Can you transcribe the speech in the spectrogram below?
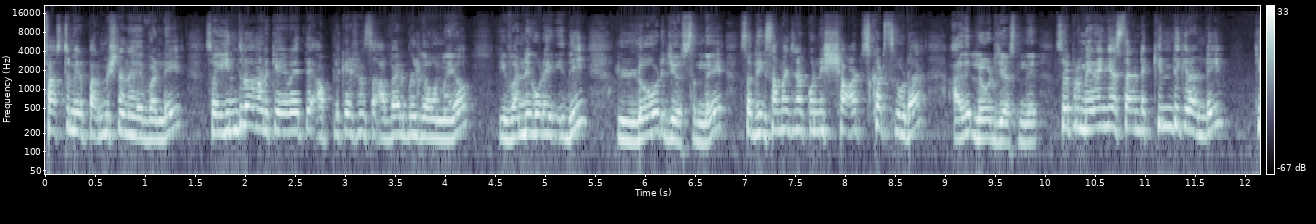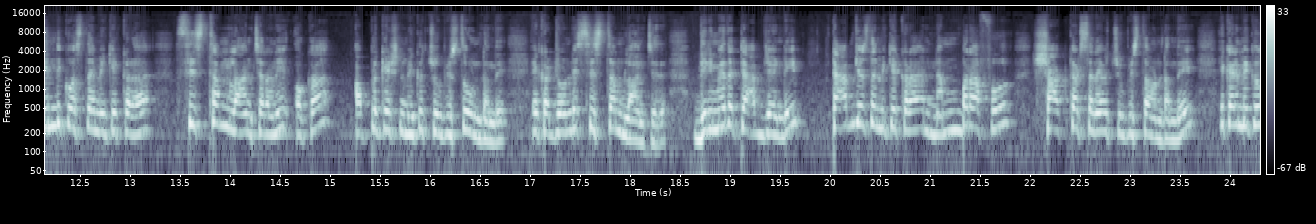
ఫస్ట్ మీరు పర్మిషన్ అనేది ఇవ్వండి. సో ఇందులో మనకి ఏవైతే అప్లికేషన్స్ అవైలబుల్గా ఉన్నాయో ఇవన్నీ కూడా ఇది లోడ్ చేస్తుంది. సో దీనికి సంబంధించిన కొన్ని షార్ట్స్ కట్స్ కూడా అది లోడ్ చేస్తుంది. సో ఇప్పుడు మీరేం చేస్తారంటే కిందికి రండి. కిందికి వస్తే మీకు ఇక్కడ సిస్టమ్ లాంచర్ అని ఒక అప్లికేషన్ మీకు చూపిస్తూ ఉంటుంది. ఇక్కడ చూడండి సిస్టమ్ లాంచర్ దీని మీద ట్యాప్ చేయండి. ట్యాప్ చేస్తే మీకు ఇక్కడ నెంబర్ ఆఫ్ షార్ట్ కట్స్ అనేవి చూపిస్తూ ఉంటుంది. ఇక్కడ మీకు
